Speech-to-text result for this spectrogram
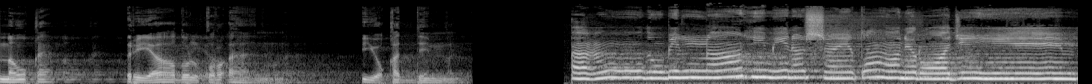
موقع رياض القرآن يقدم. أعوذ بالله من الشيطان الرجيم.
